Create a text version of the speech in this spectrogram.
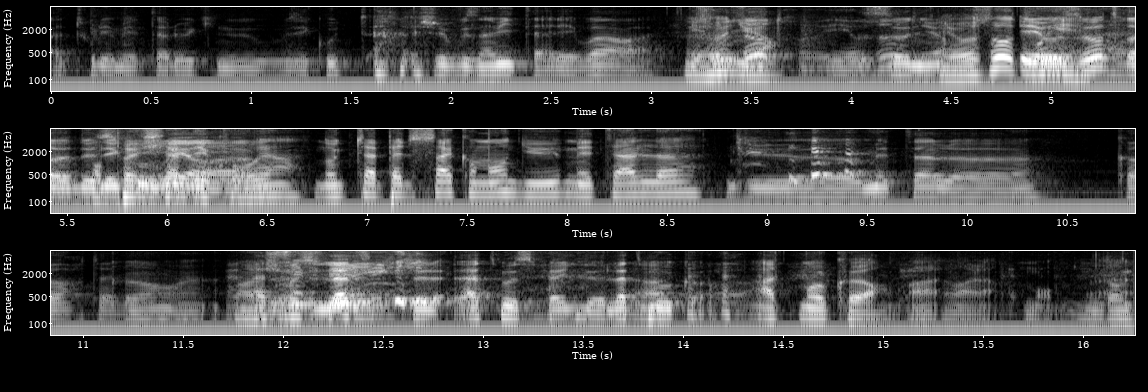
à tous les métalleux qui nous écoutent, je vous invite à aller voir Et aux autres. Et aux autres. Et aux autres, Et oui. aux autres de On peut découvrir, euh. Donc tu appelles ça comment Du métal? Du euh, métal euh, Corps, t'as dit. core, ouais. Ouais, De Atmosphérique. de l'atmosphérique, de l'atmocore. Atmocore. Ouais, voilà. Bon. Donc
